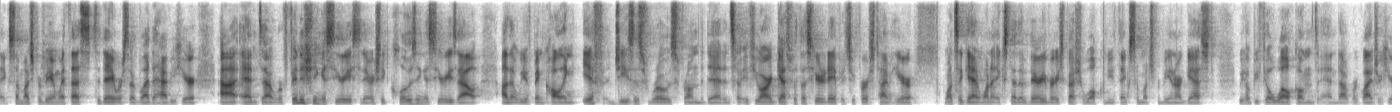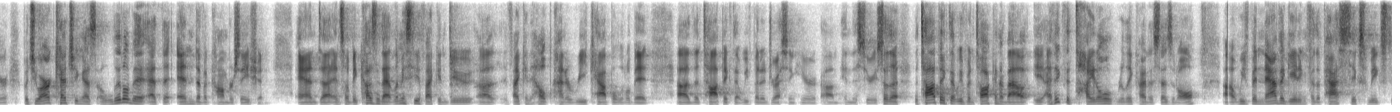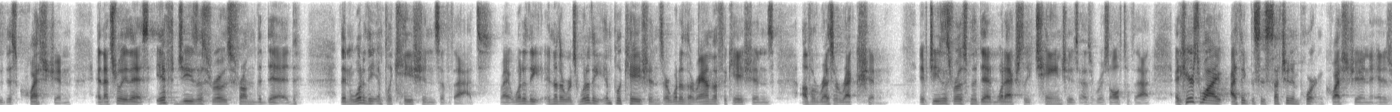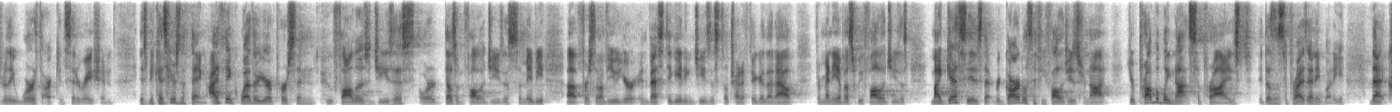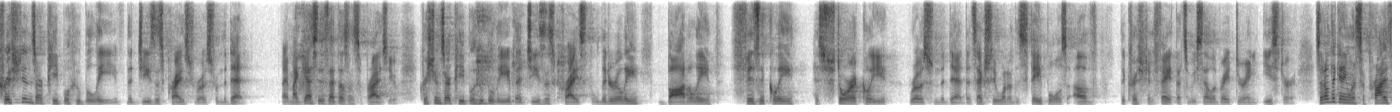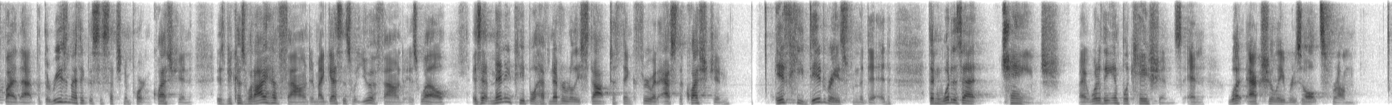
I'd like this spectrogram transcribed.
Thanks so much for being with us today. We're so glad to have you here. Uh, and uh, we're finishing a series today, we're actually closing a series out uh, that we have been calling If Jesus Rose from the Dead. And so, if you are a guest with us here today, if it's your first time here, once again, want to extend a very, very special welcome to you. Thanks so much for being our guest. We hope you feel welcomed, and uh, we're glad you're here. But you are catching us a little bit at the end of a conversation, and uh, and so because of that, let me see if I can do uh, if I can help kind of recap a little bit the topic that we've been addressing here um, in this series. So the the topic that we've been talking about, I think the title really kind of says it all. Uh, we've been navigating for the past six weeks through this question, and that's really this: If Jesus rose from the dead then what are the implications of that, right? What are the, in other words, what are the implications or what are the ramifications of a resurrection? If Jesus rose from the dead, what actually changes as a result of that? And here's why I think this is such an important question and is really worth our consideration is because here's the thing. I think whether you're a person who follows Jesus or doesn't follow Jesus, so maybe uh, for some of you, you're investigating Jesus, still trying to figure that out. For many of us, we follow Jesus. My guess is that regardless if you follow Jesus or not, you're probably not surprised, it doesn't surprise anybody, that Christians are people who believe that Jesus Christ rose from the dead. My guess is that doesn't surprise you. Christians are people who believe that Jesus Christ literally, bodily, physically, historically rose from the dead. That's actually one of the staples of the Christian faith. That's what we celebrate during Easter. So I don't think anyone's surprised by that. But the reason I think this is such an important question is because what I have found, and my guess is what you have found as well, is that many people have never really stopped to think through and ask the question if he did raise from the dead, then what does that change? Right? What are the implications and what actually results from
